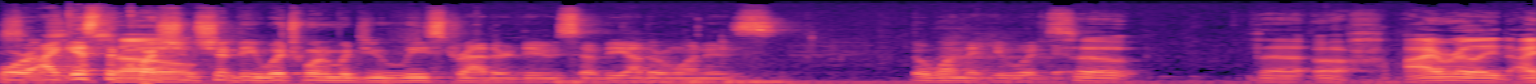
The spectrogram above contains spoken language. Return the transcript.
Or I guess the So- question should be which one would you least rather do? So the other one is the one that you would do. So the ugh, I really I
